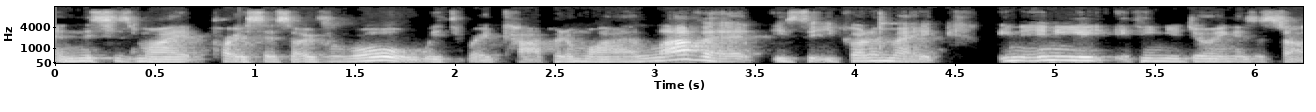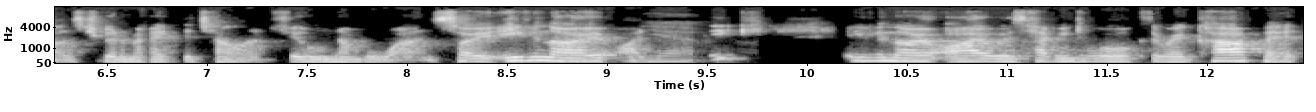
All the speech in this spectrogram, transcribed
and this is my process overall with red carpet and why I love it is that you've got to make in anything you're doing as a stylist, you've got to make the talent feel number one. So even though I yeah. think, even though I was having to walk the red carpet,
